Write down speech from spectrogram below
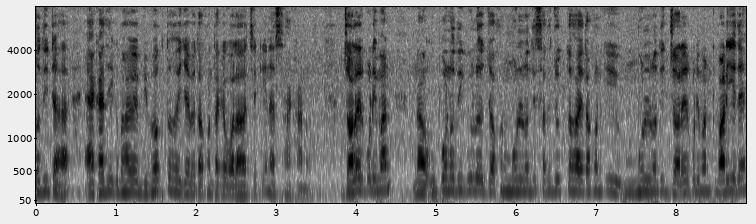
নদীটা একাধিকভাবে বিভক্ত হয়ে যাবে, তখন তাকে বলা হচ্ছে কি না, শাখা নদী। জলের পরিমাণ, না, উপনদীগুলো যখন মূল নদীর সাথে যুক্ত হয়, তখন কি মূল নদীর জলের পরিমাণকে বাড়িয়ে দেয়?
